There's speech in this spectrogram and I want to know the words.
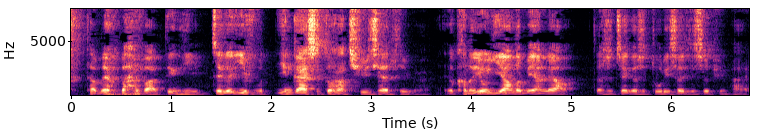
它没有办法定义这个衣服应该是多少区间里边，有可能用一样的面料，但是这个是独立设计师品牌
